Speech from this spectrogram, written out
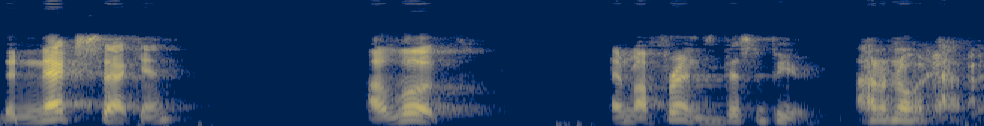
The next second, I looked and my friends disappeared. I don't know what happened.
